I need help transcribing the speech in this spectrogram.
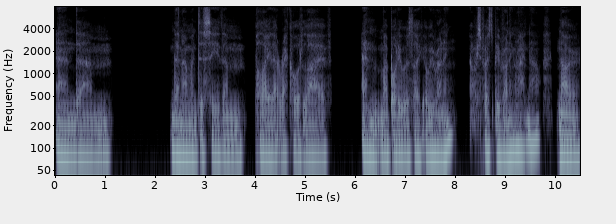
and um, then I went to see them play that record live and my body was like, Are we running? Are we supposed to be running right now? No.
